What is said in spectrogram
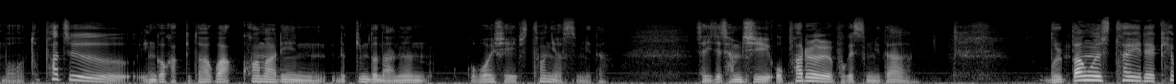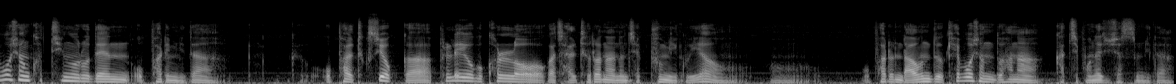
뭐 토파즈인 것 같기도 하고 아쿠아마린 느낌도 나는 oval shape의 stone이었습니다. 자 이제 잠시 오팔을 보겠습니다. 물방울 스타일의 cabochon 커팅으로 된 오팔입니다. 그 오팔 특수효과 play of color가 잘 드러나는 제품이고요. 어, 오팔은 round cabochon도 하나 같이 보내주셨습니다.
